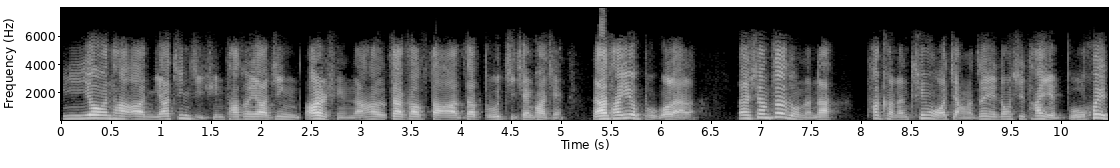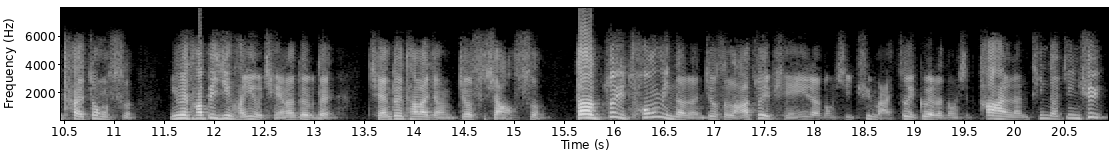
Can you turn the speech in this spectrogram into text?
你又问他啊，你要进几群？他说要进二群，然后再告诉他啊，再补几千块钱，然后他又补过来了。那像这种人呢，他可能听我讲的这些东西，他也不会太重视，因为他毕竟很有钱了，对不对？钱对他来讲就是小事。但最聪明的人就是拿最便宜的东西去买最贵的东西，他还能听得进去。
